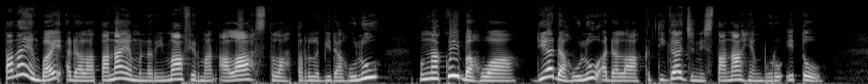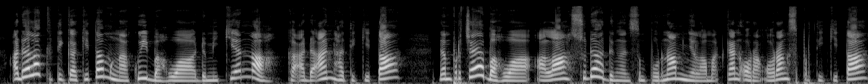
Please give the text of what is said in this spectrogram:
Tanah yang baik adalah tanah yang menerima firman Allah setelah terlebih dahulu mengakui bahwa dia dahulu adalah ketiga jenis tanah yang buruk itu. Adalah ketika kita mengakui bahwa demikianlah keadaan hati kita dan percaya bahwa Allah sudah dengan sempurna menyelamatkan orang-orang seperti kita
